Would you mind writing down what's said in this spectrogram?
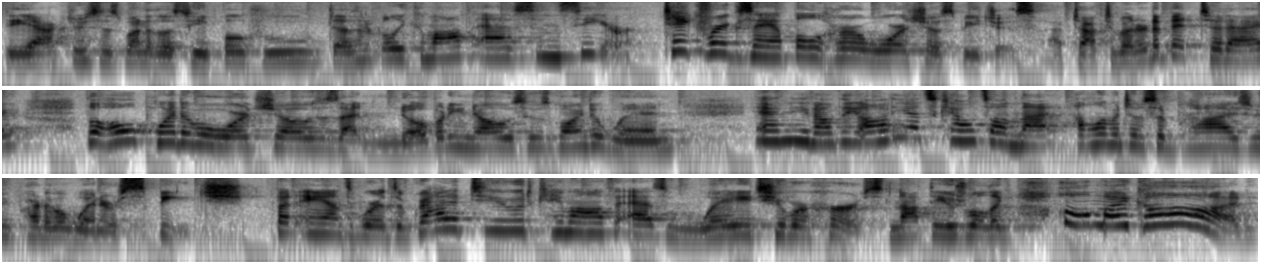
the actress is one of those people who doesn't really come off as sincere. Take for example her award show speeches. I've talked about it a bit today. The whole point of award shows is that nobody knows who's going to win, and you know, the audience counts on that element of surprise to be part of a winner's speech. But Anne's words of gratitude came off as way too rehearsed, not the usual like, oh my god!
